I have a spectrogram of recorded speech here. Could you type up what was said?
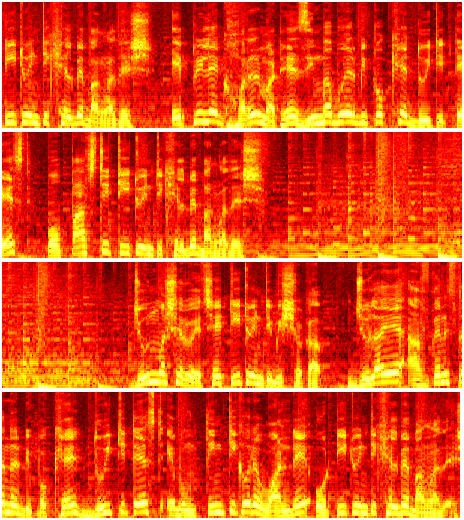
টি টোয়েন্টি খেলবে বাংলাদেশ। এপ্রিলে ঘরের মাঠে জিম্বাবুয়ের বিপক্ষে দুইটি টেস্ট ও পাঁচটি টি টোয়েন্টি খেলবে বাংলাদেশ। জুন মাসে রয়েছে টি টোয়েন্টি বিশ্বকাপ। জুলাইয়ে আফগানিস্তানের বিপক্ষে দুইটি টেস্ট এবং তিনটি করে ওয়ানডে ও টি টোয়েন্টি খেলবে বাংলাদেশ।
